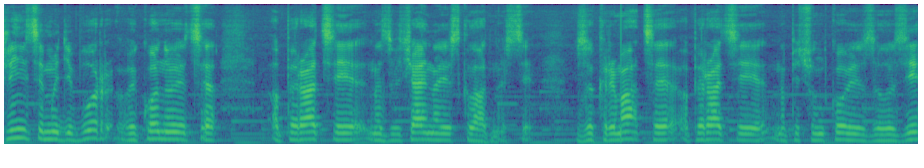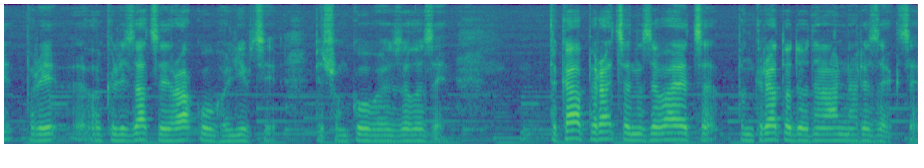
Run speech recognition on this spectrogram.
Клініці Медібор виконуються операції надзвичайної складності. Зокрема, це операції на підшлунковій залозі при локалізації раку в голівці підшлункової залози. Така операція називається панкреатодональна резекція.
